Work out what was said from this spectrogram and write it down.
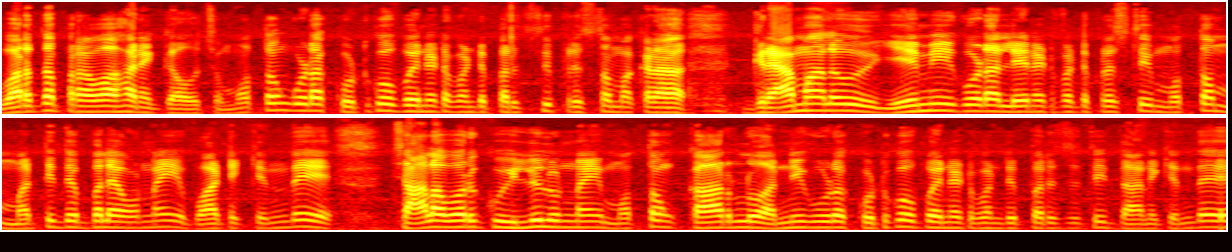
వరద ప్రవాహానికి కావచ్చు మొత్తం కూడా కొట్టుకోపోయినటువంటి పరిస్థితి ప్రస్తుతం అక్కడ గ్రామాలు ఏమీ కూడా లేనటువంటి పరిస్థితి. మొత్తం మట్టి దెబ్బలే ఉన్నాయి. వాటి కిందే చాలా వరకు ఇల్లులు ఉన్నాయి మొత్తం కార్లు అన్నీ కూడా కొట్టుకోపోయినటువంటి పరిస్థితి. దాని కిందే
